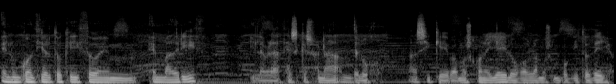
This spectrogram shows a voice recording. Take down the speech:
en un concierto que hizo en, en Madrid y la verdad es que suena de lujo. Así que vamos con ella y luego hablamos un poquito de ello.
